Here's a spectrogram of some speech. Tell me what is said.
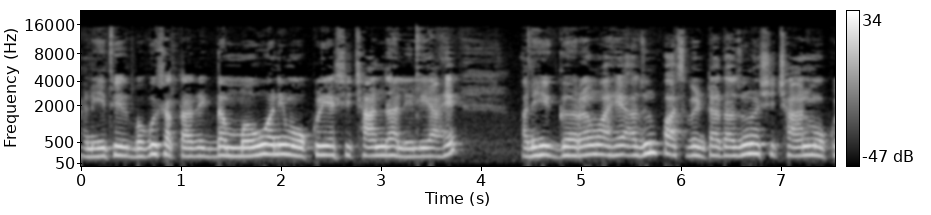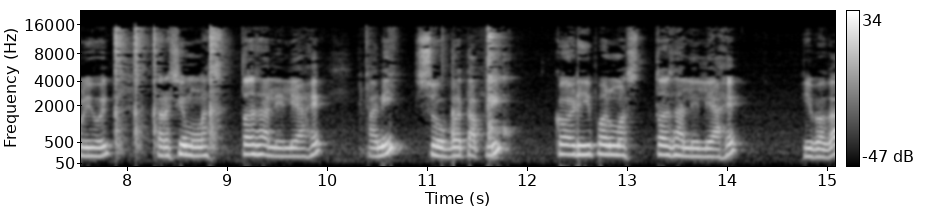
आणि इथे बघू शकतात एकदम मऊ आणि मोकळी अशी छान झालेली आहे. आणि ही गरम आहे. अजून पाच मिनिटात अजून अशी छान मोकळी होईल. तर अशी मस्त झालेली आहे. आणि सोबत आपली कढी पण मस्त झालेली आहे. ही बघा.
